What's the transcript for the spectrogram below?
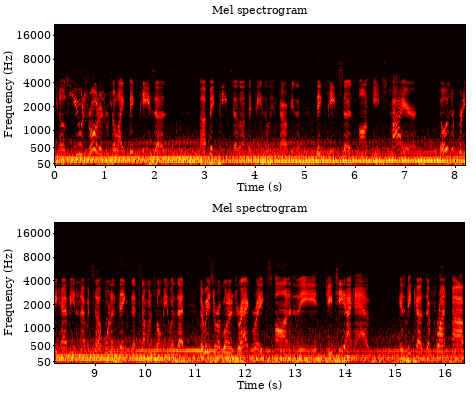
you know, those huge rotors, which are like big pizzas, uh, big pizzas, I want to say pizza, Lean Tower pizza, big pizzas on each tire. Those are pretty heavy in and of itself. One of the things that someone told me was that the reason we're going to drag brakes on the GT I have is because the front uh,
